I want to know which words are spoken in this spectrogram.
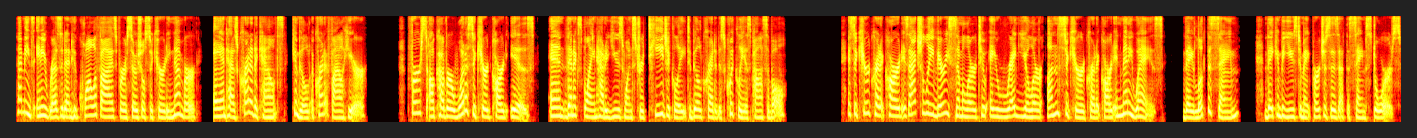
That means any resident who qualifies for a social security number and has credit accounts can build a credit file here. First, I'll cover what a secured card is and then explain how to use one strategically to build credit as quickly as possible. A secured credit card is actually very similar to a regular unsecured credit card in many ways. They look the same, they can be used to make purchases at the same stores.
